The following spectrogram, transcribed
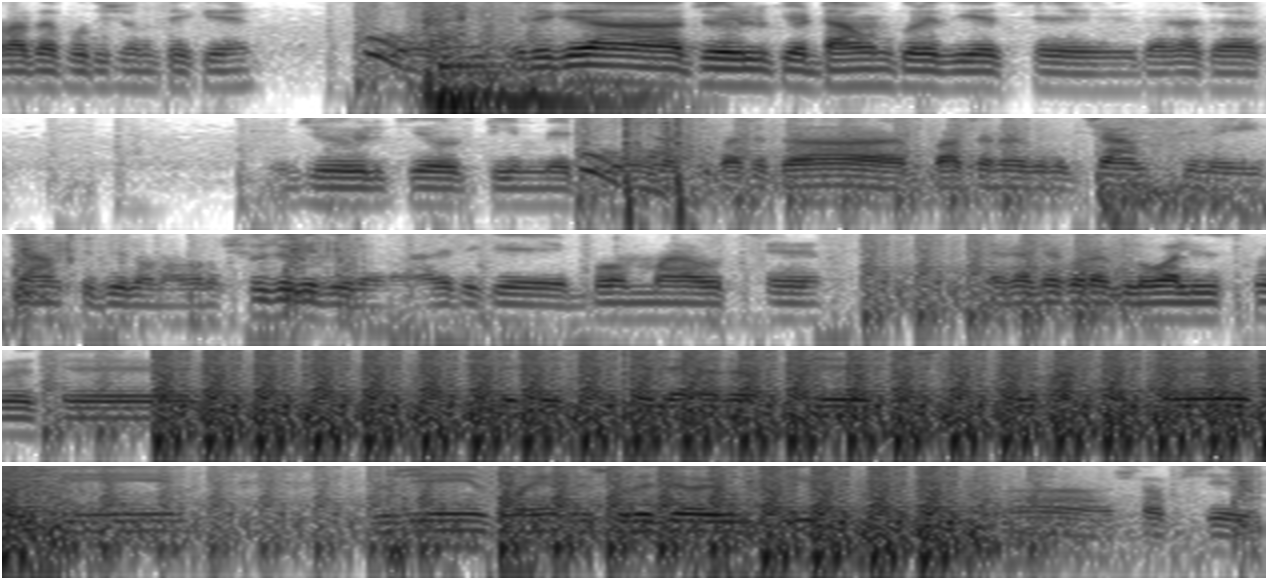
আলাদা পজিশন থেকে। এদিকে জয়রুলকে ডাউন করে দিয়েছে, দেখা যাক। জয়েলকে ওর টিমমেট বাঁচাতে আর বাঁচানোর কোনো চান্সই নেই চান্সই দিল না, কোনো সুযোগই দিল না। আর এদিকে বোম মারা হচ্ছে, দেখা যাক ওরা গ্লোবাল ইউজ করেছে। দেখা যাচ্ছে সব শেষ।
